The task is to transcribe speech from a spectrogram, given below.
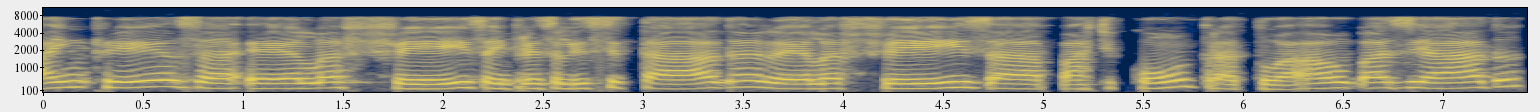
A empresa, ela fez, a empresa licitada, ela fez a parte contratual baseada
